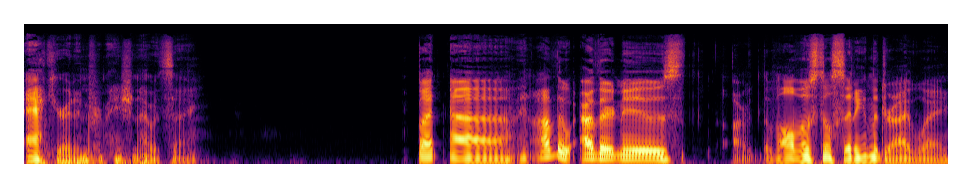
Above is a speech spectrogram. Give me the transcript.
accurate information, I would say. But uh, in other other news, are the Volvo's still sitting in the driveway.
